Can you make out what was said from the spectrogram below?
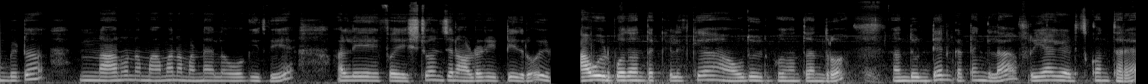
ಅಂದ್ಬಿಟ್ಟು ನಾನು, ನಮ್ಮ ಮಾಮ, ನಮ್ಮ ಅಣ್ಣ ಎಲ್ಲ ಹೋಗಿದ್ವಿ. ಅಲ್ಲಿ ಫ, ಎಷ್ಟೊಂದು ಜನ ಆಲ್ರೆಡಿ ಇಟ್ಟಿದ್ರು. ನಾವು ಇಡ್ಬೋದು ಅಂತ ಕೇಳಿದ್ಕೆ ಹೌದು ಇಡ್ಬೋದು ಅಂತ ಅಂದರು. ನಾನು ದುಡ್ಡೇನು ಕಟ್ಟಂಗಿಲ್ಲ, ಫ್ರೀಯಾಗಿ ಇಡ್ಸ್ಕೊತಾರೆ.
